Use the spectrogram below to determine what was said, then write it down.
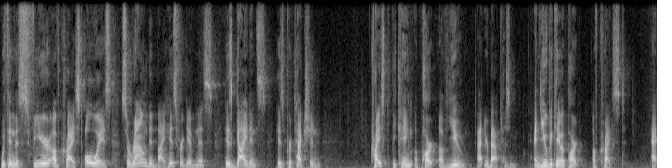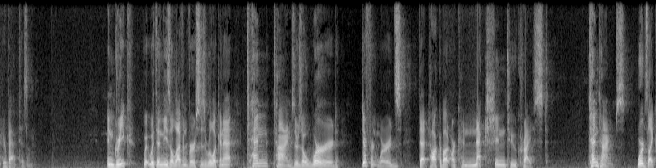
within the sphere of Christ, always surrounded by His forgiveness, His guidance, His protection. Christ became a part of you at your baptism, and you became a part of Christ at your baptism. In Greek, within these 11 verses we're looking at, 10 times there's a word different words that talk about our connection to Christ. Ten times. Words like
